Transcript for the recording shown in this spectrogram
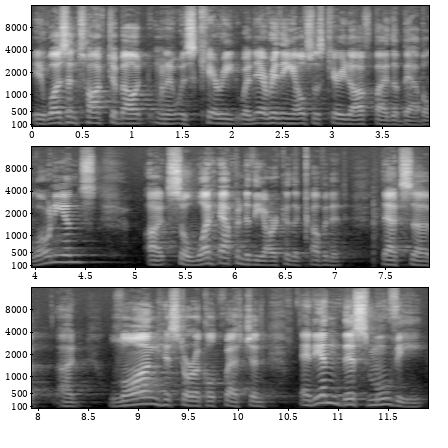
It wasn't talked about when it was carried, when everything else was carried off by the Babylonians. Uh, so, what happened to the Ark of the Covenant? That's a, a long historical question. And in this movie,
